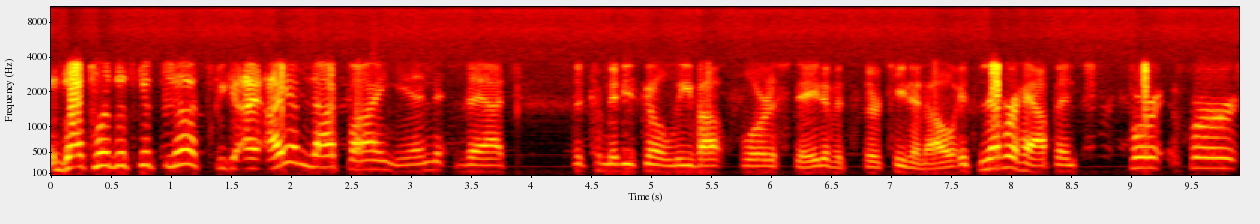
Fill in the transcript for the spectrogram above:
That's where this gets nuts because I, I am not buying in that the committee's going to leave out Florida State if it's thirteen and zero. It's never happened. For for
